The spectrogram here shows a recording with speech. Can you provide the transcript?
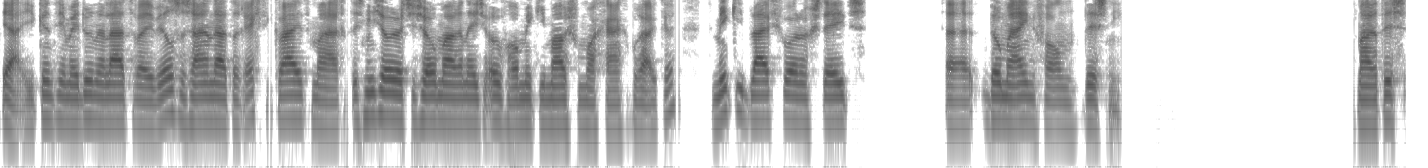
ja, je kunt hiermee doen en laten wat je wil. Ze zijn inderdaad de rechten kwijt, maar het is niet zo dat je zomaar ineens overal Mickey Mouse voor mag gaan gebruiken. Mickey blijft gewoon nog steeds eh, domein van Disney. Maar het is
